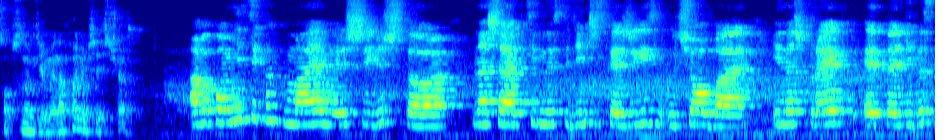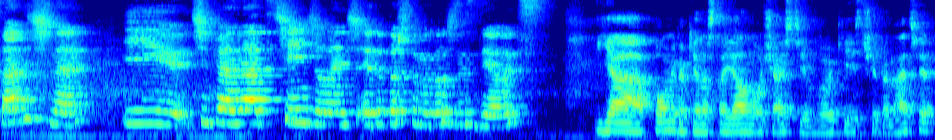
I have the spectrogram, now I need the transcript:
собственно, где мы находимся сейчас. А вы помните, как в мае мы решили, что наша активная студенческая жизнь, учеба и наш проект это недостаточно, и чемпионат Change Challenge это то, что мы должны сделать? Я помню, как я настоял на участии в кейс-чемпионате.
